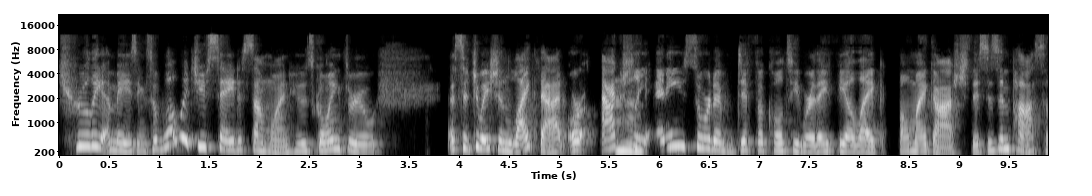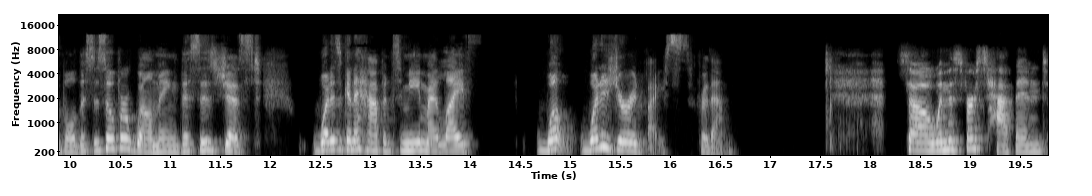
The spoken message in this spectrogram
truly amazing. So, what would you say to someone who's going through a situation like that, or actually mm-hmm. any sort of difficulty where they feel like, oh my gosh, this is impossible. This is overwhelming. This is just what is going to happen to me my life. What What is your advice for them? So, when this first happened,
